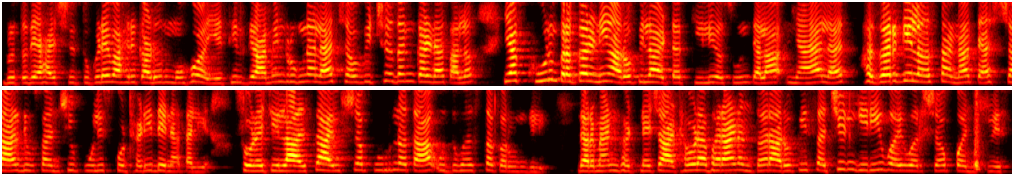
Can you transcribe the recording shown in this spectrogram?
मृतदेहाचे तुकडे बाहेर काढून मोहोळ येथील ग्रामीण रुग्णालयात शवविच्छेदन करण्यात आलं. या खून प्रकरणी आरोपीला अटक केली असून त्याला न्यायालयात हजर केलं असताना त्यास चार दिवसांची पोलीस कोठडी देण्यात आली सोन्याची लालसा आयुष्य पूर्णता उद्ध्वस्त करून गेली दरम्यान घटनेच्या आठवड्याभरानंतर आरोपी सचिन गिरी वय वर्ष पंचवीस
